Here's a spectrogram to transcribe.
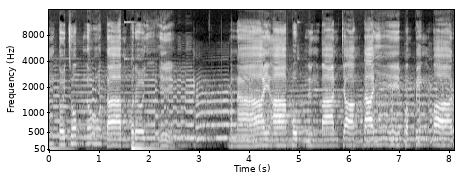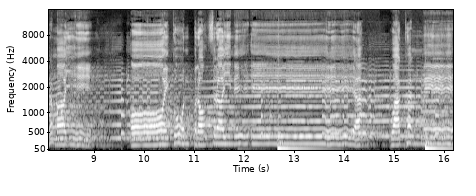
ំទៅជប់នោះតាមព្រុញមិនអាយអាពុកនឹងបានចង់ដៃបំពេញបារមីអើយកូនប្រុសស្រីនេះវ៉ាខិនមេ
